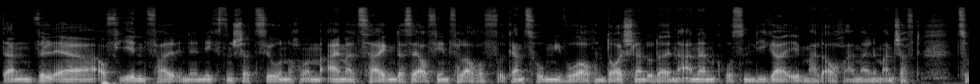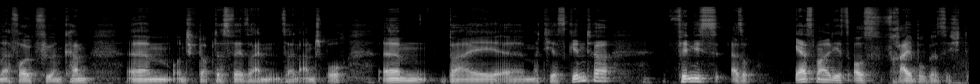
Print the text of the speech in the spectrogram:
dann will er auf jeden Fall in der nächsten Station noch einmal zeigen, dass er auf jeden Fall auch auf ganz hohem Niveau, auch in Deutschland oder in einer anderen großen Liga, eben halt auch einmal eine Mannschaft zum Erfolg führen kann. Ähm, und ich glaube, das wäre sein, sein Anspruch. Ähm, bei äh, Matthias Ginter finde ich es, also erstmal jetzt aus Freiburger Sicht.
